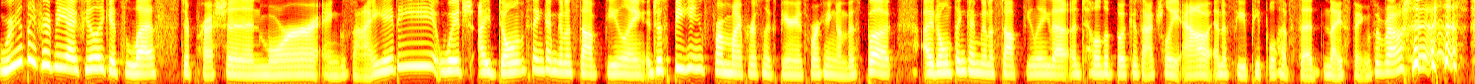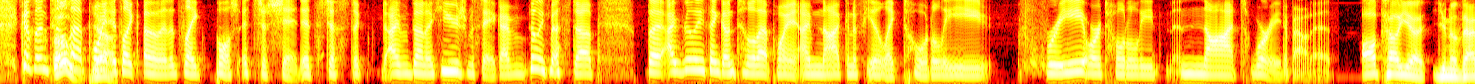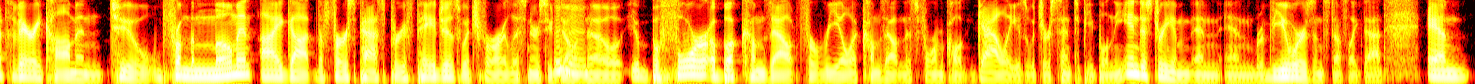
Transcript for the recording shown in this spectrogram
Weirdly for me, I feel like it's less depression and more anxiety, which I don't think I'm going to stop feeling. Just speaking from my personal experience working on this book, I don't think I'm going to stop feeling that until the book is actually out and a few people have said nice things about it. Because until Oh, that point, yeah. it's like, oh, it's like bullshit. It's just shit. It's just, a, I've done a huge mistake. I've really messed up. But I really think until that point, I'm not going to feel like totally free or totally not worried about it. I'll tell you, you know, that's very common too. From the moment I got the first pass proof pages, which for our listeners who don't mm-hmm. know, before a book comes out for real, it comes out in this form called galleys, which are sent to people in the industry and and, and reviewers and stuff like that. And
